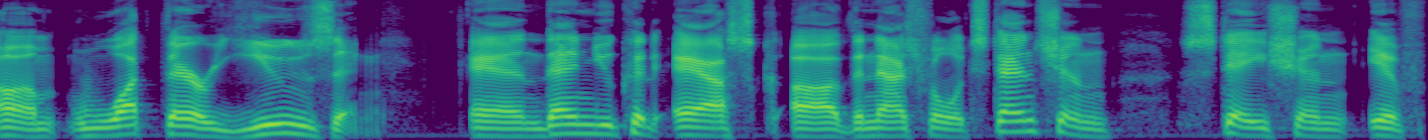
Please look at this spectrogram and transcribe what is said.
um, what they're using. And then you could ask uh, the Nashville Extension Station if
